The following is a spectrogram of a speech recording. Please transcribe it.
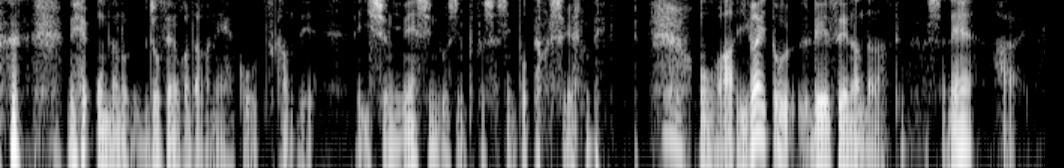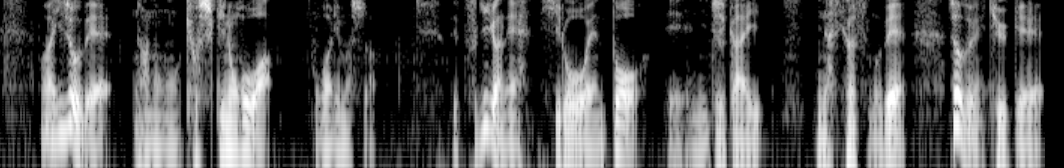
ね、女の女性の方がね、こう掴んで、一緒にね、新郎新婦と写真撮ってましたけどね。もう、あ、意外と冷静なんだなって思いましたね。はい。まあ、以上で、あの、挙式の方は終わりました。で、次がね、披露宴と、えー、二次会になりますので、ちょっとね、休憩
